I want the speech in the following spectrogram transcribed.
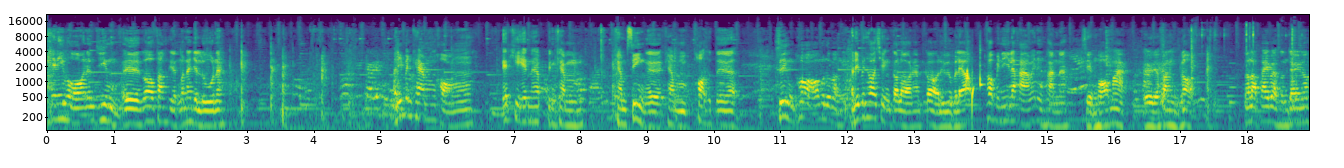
แค่นี้พอน้ำจิ้ม เออ ก็ฟังเสียงก็น่าจะรู้นะ อันนี้เป็นแคมของ SKS นะครับ เป็นแคม แคมซิ่งเออแคมท่อสเตอร์ซึ่งท่อเอามาดูฝั่งนี้อันนี้เป็นท่อเชงตลอนะครับก็รีวิวไปแล้วท่อไปนี้ราคาไม่ถึงพันนะ เสียงเพราะมาก เออเดี๋ยวฟังอีกรอบสำหรับใครแบบสนใจเนาะ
